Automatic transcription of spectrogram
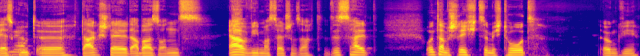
der ist Ja. gut äh, dargestellt, aber sonst, ja, wie Marcel schon sagt, das ist halt unterm Strich ziemlich tot. Irgendwie.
